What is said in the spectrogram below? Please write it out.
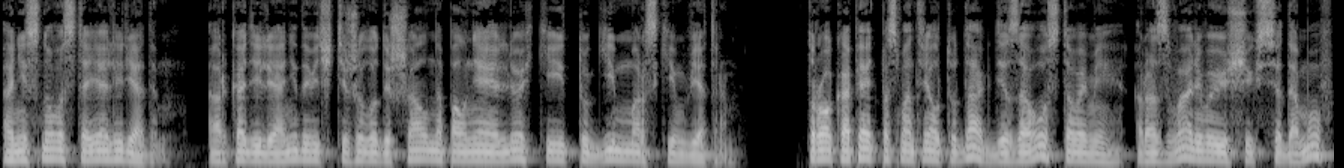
Они снова стояли рядом. Аркадий Леонидович тяжело дышал, наполняя легкие тугим морским ветром. Трок опять посмотрел туда, где за остовами разваливающихся домов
